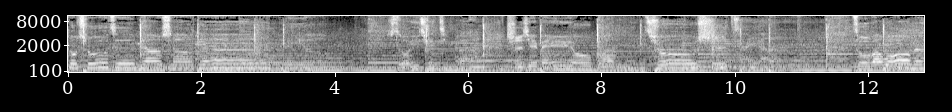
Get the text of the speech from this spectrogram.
都出自渺小的理由。所以前进吧，世界没有关你就是太阳。走吧，我们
